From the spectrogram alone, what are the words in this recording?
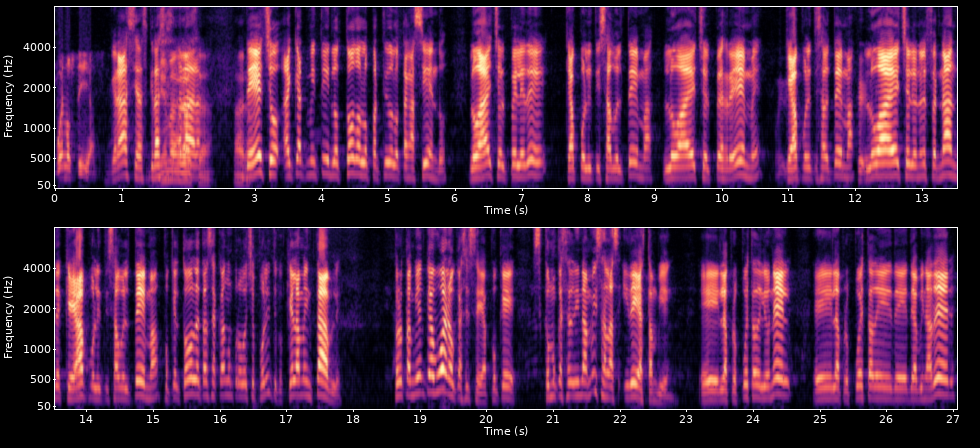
Buenos días. Gracias, gracias, Lara. De hecho, hay que admitirlo, todos los partidos lo están haciendo. Lo ha hecho el PLD, que ha politizado el tema, lo ha hecho el PRM, que ha politizado el tema, lo ha hecho Leonel Fernández, que ha politizado el tema, porque todos le están sacando un provecho político, que lamentable. Pero también qué bueno que así sea, porque como que se dinamizan las ideas también. Eh, la propuesta de Leonel, eh, la propuesta de, de, Abinader,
